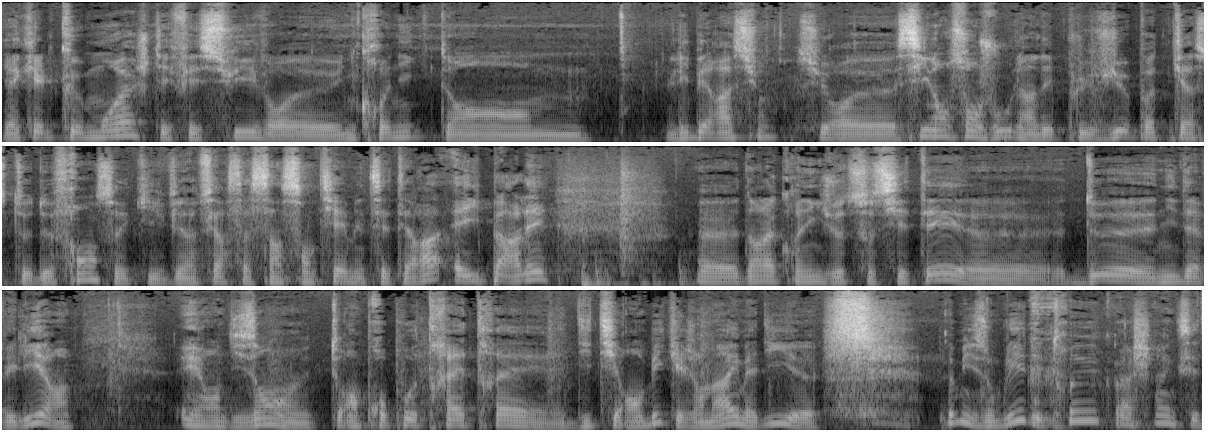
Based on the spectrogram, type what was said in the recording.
il y a quelques mois, je t'ai fait suivre euh, une chronique dans Libération sur euh, Silence on joue, l'un des plus vieux podcasts de France, euh, qui vient faire sa 500e, etc. Et il parlait euh, dans la chronique jeu de société euh, de Nidavellir. Et en disant euh, un propos très très dithyrambique, et Jean-Marie m'a dit euh, Non, mais ils ont oublié des trucs, machin, etc.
